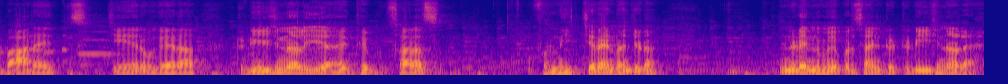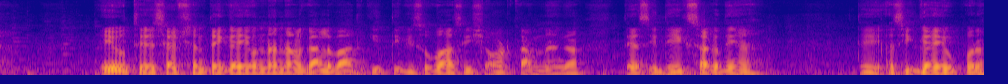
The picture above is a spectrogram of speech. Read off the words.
ਬਾਹਰ ਹੈ, ਚੇਅਰ ਵਗੈਰਾ ਟ੍ਰੈਡੀਸ਼ਨਲ ਹੀ ਹੈ, ਇੱਥੇ ਸਾਰਾ ਫਰਨੀਚਰ ਹੈ ਨਾ ਜਿਹੜਾ 99% ਟ੍ਰੈਡੀਸ਼ਨਲ ਹੈ। ਇਹ ਉੱਥੇ ਰਿਸੈਪਸ਼ਨ ਤੇ ਗਏ, ਉਹਨਾਂ ਨਾਲ ਗੱਲਬਾਤ ਕੀਤੀ ਵੀ ਸਵੇਰ ਅਸੀਂ ਸ਼ਾਰਟ ਕਰਨਾ ਹੈਗਾ ਤੇ ਅਸੀਂ ਦੇਖ ਸਕਦੇ ਹਾਂ। ਤੇ ਅਸੀਂ ਗਏ ਉੱਪਰ।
